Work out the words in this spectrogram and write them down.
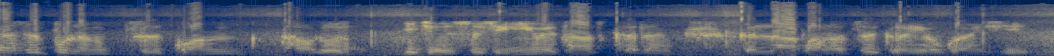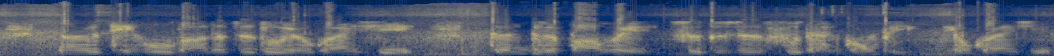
但是不能只光讨论一件事情，因为它可能跟纳保的资格有关系，跟停护保的制度有关系，跟这个保费是不是负担公平有关系，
